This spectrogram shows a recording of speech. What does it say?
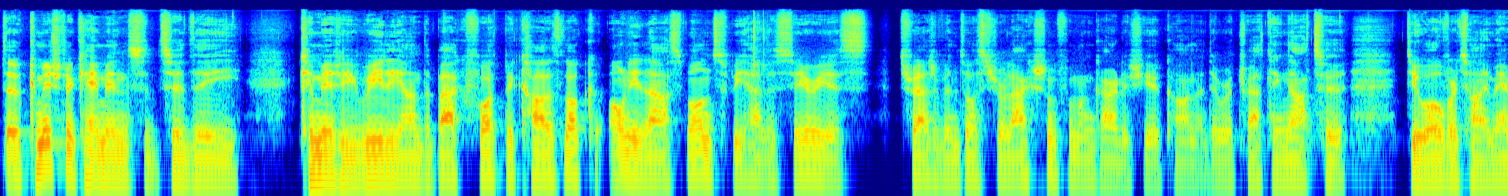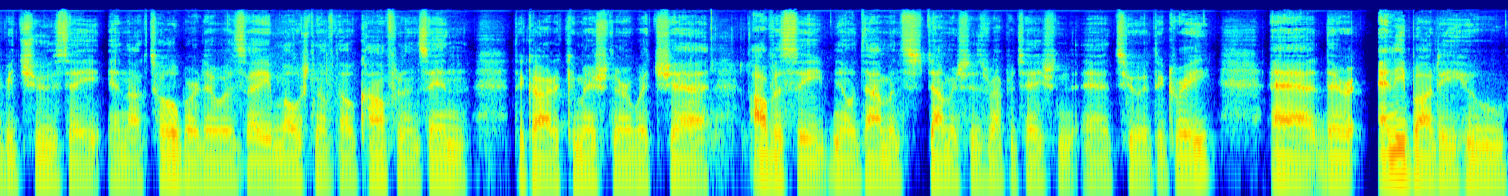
the, commissioner came into to the committee really on the back foot because, look, only last month we had a serious threat of industrial action from An Garda Síochána. They were threatening not to do overtime every Tuesday in October. There was a motion of no confidence in the Garda Commissioner, which uh, obviously you know damaged, damaged his reputation uh, to a degree. Uh, there, anybody who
